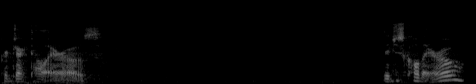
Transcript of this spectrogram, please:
Projectile arrows. Is it just called arrow?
